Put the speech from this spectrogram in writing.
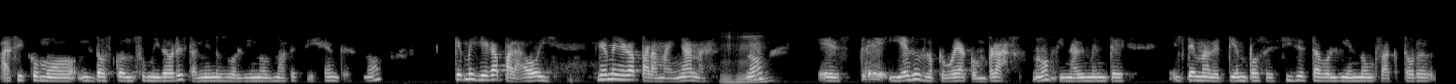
así como los consumidores también nos volvimos más exigentes, ¿no? Qué me llega para hoy, qué me llega para mañana, ¿no? Este, y eso es lo que voy a comprar, ¿no? Finalmente, el tema de tiempo se, sí se está volviendo un factor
